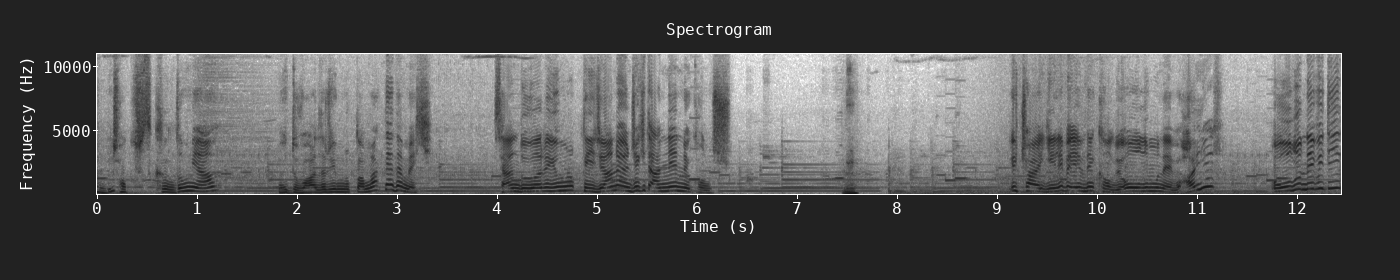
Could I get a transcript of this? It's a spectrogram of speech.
Çok sıkıldım ya. Böyle duvarları yumruklamak ne demek? Sen duvarı yumruklayacağına önce git annenle konuş. Ne? Üç ay gelip evde kalıyor. Oğlumun evi. Hayır. Oğlun evi değil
